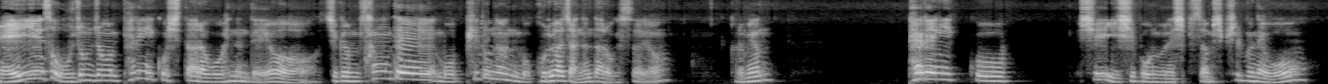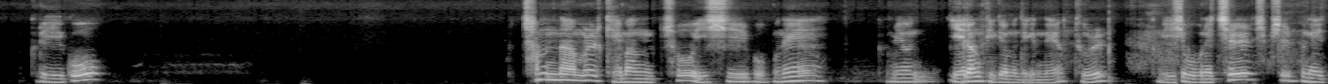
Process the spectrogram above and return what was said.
A에서 우점종은 페랭이 꽃이다라고 했는데요. 지금 상대 뭐 피도는 뭐 고려하지 않는다라고 했어요. 그러면 페랭이 꽃이 25분의 13, 17분의 5 그리고 참나물 개망초 25분의 그러면 얘랑 비교하면 되겠네요. 둘. 그럼 25분의 7, 17분의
